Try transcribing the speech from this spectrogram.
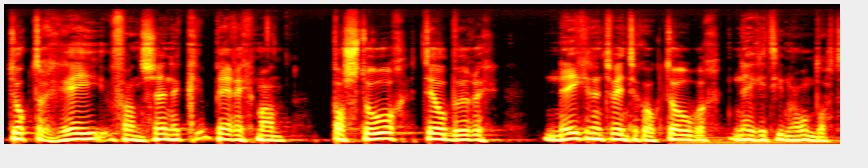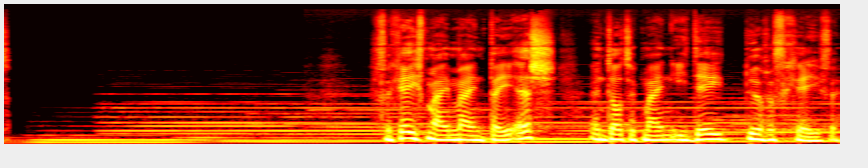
Dr. G. van Zennek Bergman, pastoor Tilburg, 29 oktober 1900. Vergeef mij mijn PS en dat ik mijn idee durf geven.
